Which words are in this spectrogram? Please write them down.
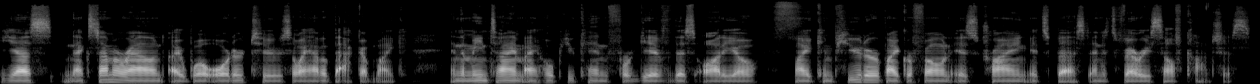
yes, next time around, I will order two so I have a backup mic. In the meantime, I hope you can forgive this audio. My computer microphone is trying its best and it's very self conscious.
